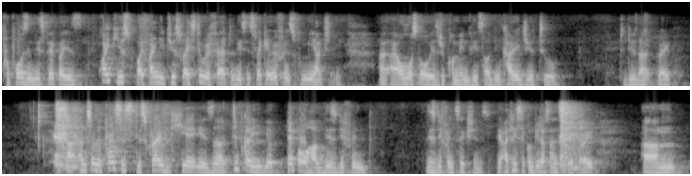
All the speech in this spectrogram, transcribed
proposed in this paper is quite useful. I find it useful. I still refer to this. It's like a reference for me, actually. I, I almost always recommend this. I would encourage you to, to do that, right? Uh, and so the process described here is uh, typically your paper will have these different, these different sections. At least a computer science paper, right? Um,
